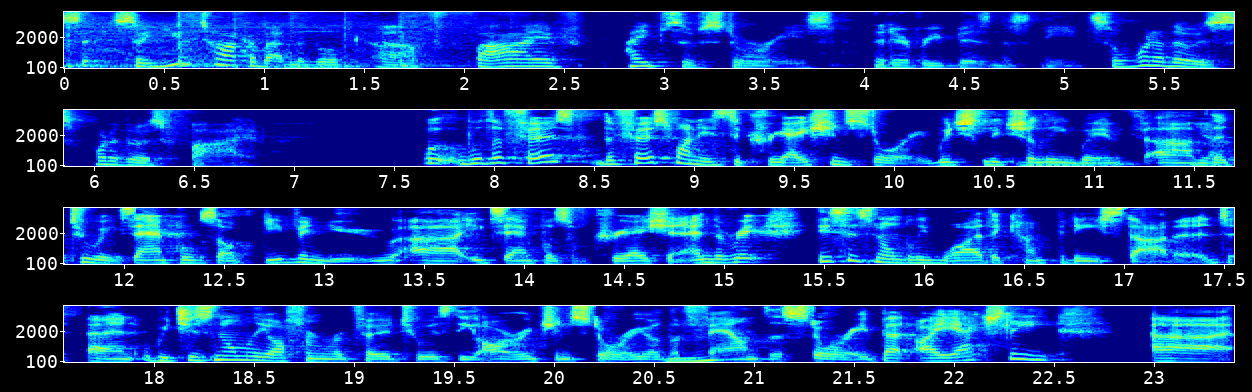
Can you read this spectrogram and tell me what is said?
So, so you talk about in the book uh, five types of stories that every business needs. So what are those? What are those five? Well, well, the first the first one is the creation story, which literally mm, with uh, yeah. the two examples I've given you are examples of creation, and the re- this is normally why the company started, and which is normally often referred to as the origin story or the mm-hmm. founder story. But I actually uh,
